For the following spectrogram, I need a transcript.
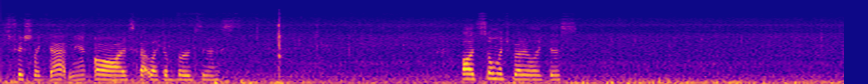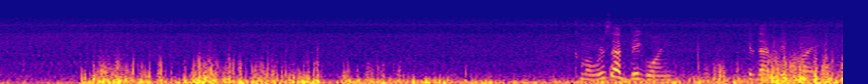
it's fish like that, man. Oh, I just got like a bird's nest. Oh, it's so much better like this. Come on, where's that big one? Give that big bite.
